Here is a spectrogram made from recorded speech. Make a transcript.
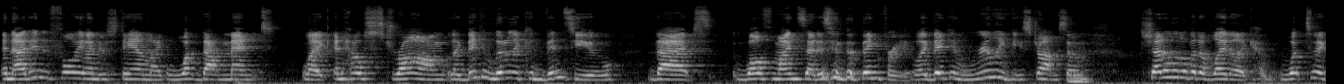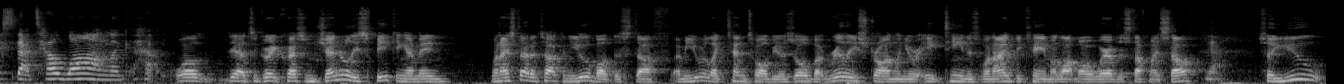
and I didn't fully understand like what that meant, like and how strong like they can literally convince you that wealth mindset isn't the thing for you. Like they can really be strong. So mm. Shed a little bit of light like what to expect, how long, like how Well, yeah, it's a great question. Generally speaking, I mean, when I started talking to you about this stuff, I mean, you were like 10, 12 years old, but really strong when you were 18 is when I became a lot more aware of this stuff myself. Yeah. So you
